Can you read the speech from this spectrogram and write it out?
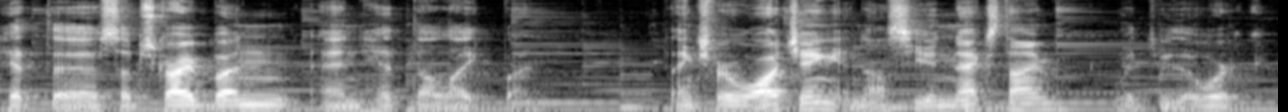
hit the subscribe button, and hit the like button. Thanks for watching, and I'll see you next time with Duddhawork.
